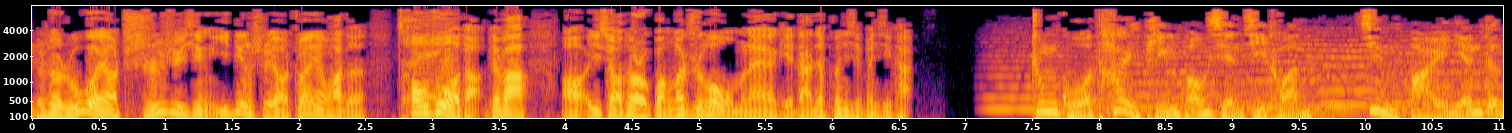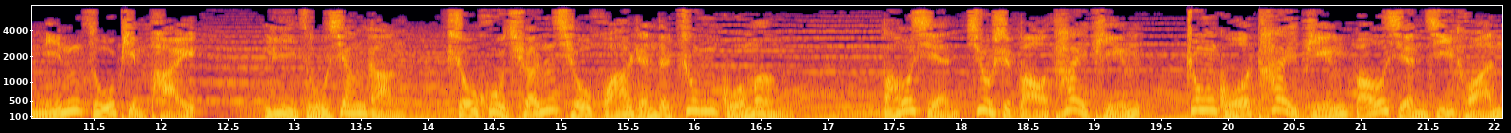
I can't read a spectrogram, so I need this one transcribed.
就是说如果要持续性，一定是要专业化的操作的，对吧？好，一小段广告之后，我们来给大家分析分析看。中国太平保险集团近百年的民族品牌，立足香港，守护全球华人的中国梦。保险就是保太平，中国太平保险集团。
